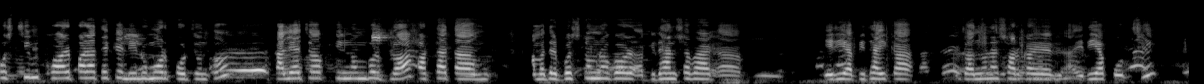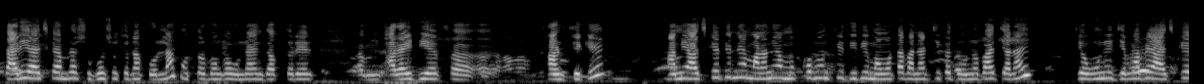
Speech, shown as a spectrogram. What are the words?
পশ্চিম খোয়ারপাড়া থেকে লিলুমোড় পর্যন্ত। কালিয়াচক তিন নম্বর ব্লক, অর্থাৎ আমাদের বৈষ্ণবনগর বিধানসভার এরিয়া বিধায়িকা চন্দনা সরকারের এরিয়া পড়ছে। তারই আজকে আমরা শুভ সূচনা করলাম। উত্তরবঙ্গ উন্নয়ন দপ্তরের আরআইডিএফ ফান্ড থেকে। আমি আজকের দিনে মাননীয় মুখ্যমন্ত্রী দিদি মমতা ব্যানার্জিকে ধন্যবাদ জানাই যে উনি যেভাবে আজকে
